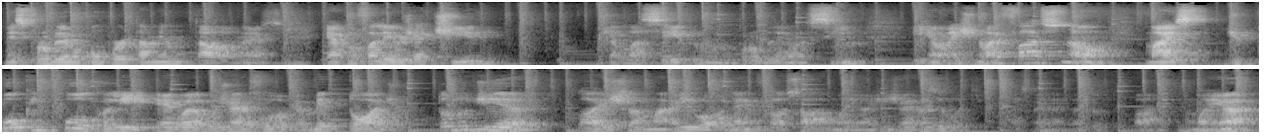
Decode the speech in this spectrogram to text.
nesse problema comportamental, né? É o que eu falei, eu já tive, já passei por um problema assim, e realmente não é fácil não, mas de pouco em pouco ali, é igual o Jair falou, é metódico. Todo dia, lógico, igual, né? Fala só, amanhã a gente vai fazer outro, vai, vai fazer. Ó, amanhã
